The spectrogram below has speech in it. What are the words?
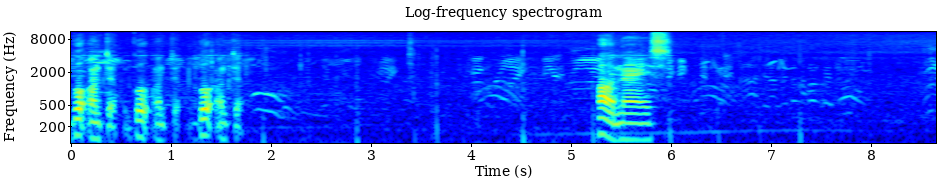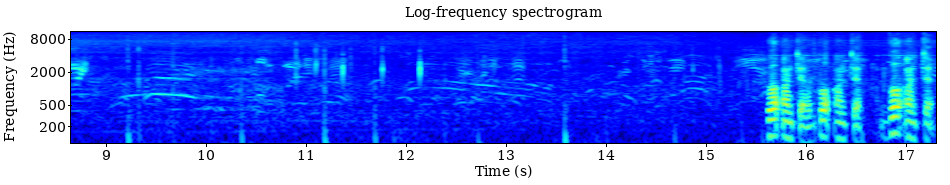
Go, hunter, go hunter, go hunter. Oh, nice. Go hunter, go hunter, go hunter.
